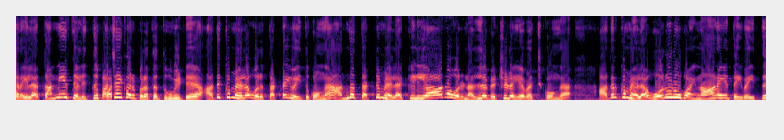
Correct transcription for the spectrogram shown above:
அறையில் தண்ணீர் தெளித்து பச்சை கருப்புறத்தை தூவிட்டு அதுக்கு மேலே ஒரு தட்டை வைத்துக்கோங்க. அந்த தட்டு மேலே கிளியாத ஒரு நல்ல வெற்றிலையை வச்சுக்கோங்க. அதற்கு மேலே ஒரு ரூபாய் நாணயத்தை வைத்து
